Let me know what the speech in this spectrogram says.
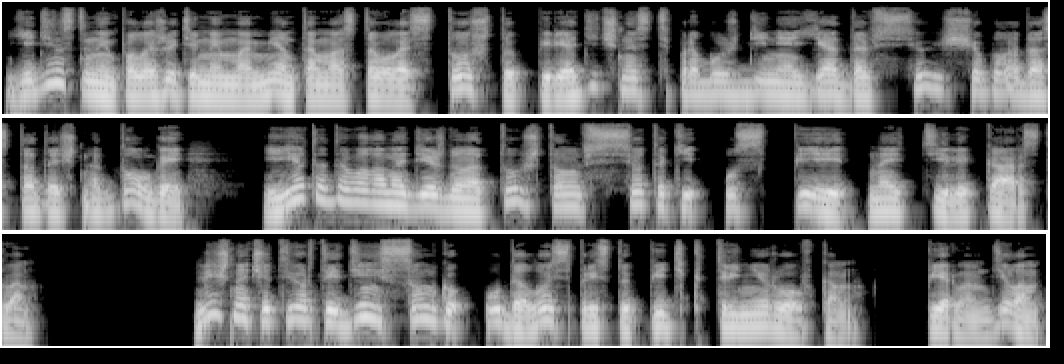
Единственным положительным моментом оставалось то, что периодичность пробуждения яда все еще была достаточно долгой, и это давало надежду на то, что он все-таки успеет найти лекарство. Лишь на четвертый день Сонгу удалось приступить к тренировкам. Первым делом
